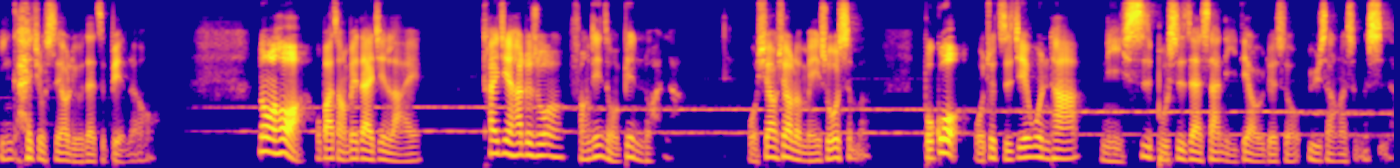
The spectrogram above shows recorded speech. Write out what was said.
应该就是要留在这边了哦。弄完后啊，我把长辈带进来。他一见他就说：“房间怎么变暖了？”我笑笑的没说什么。不过我就直接问他：“你是不是在山里钓鱼的时候遇上了什么事啊？”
